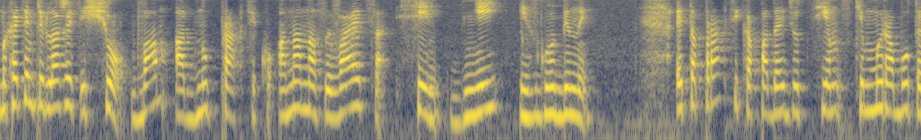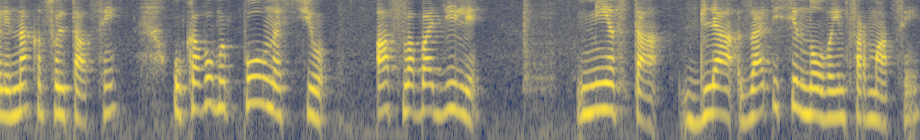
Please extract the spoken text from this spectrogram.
Мы хотим предложить еще вам одну практику. Она называется «7 дней из глубины». Эта практика подойдет тем, с кем мы работали на консультации, у кого мы полностью освободили место для записи новой информации.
